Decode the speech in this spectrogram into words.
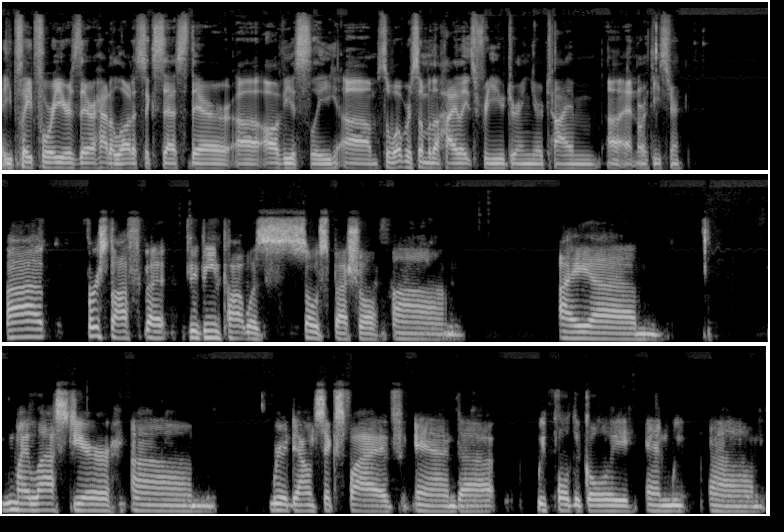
You played four years there, had a lot of success there, uh, obviously. Um, so, what were some of the highlights for you during your time uh, at Northeastern? Uh, first off, the Beanpot was so special. Um, I um, my last year, um, we were down six five, and uh, we pulled the goalie, and we um,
